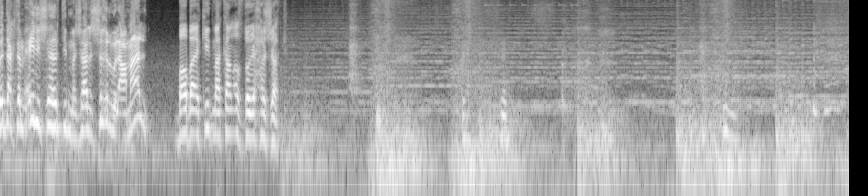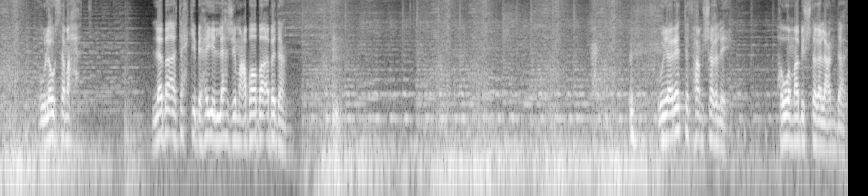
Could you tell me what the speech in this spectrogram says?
بدك تمحي لي شهرتي بمجال الشغل والأعمال؟ بابا أكيد ما كان قصده يحرجك. ولو سمحت لا بقى تحكي بهي اللهجة مع بابا أبدا. ويا ريت تفهم شغلة هو ما بيشتغل عندك.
